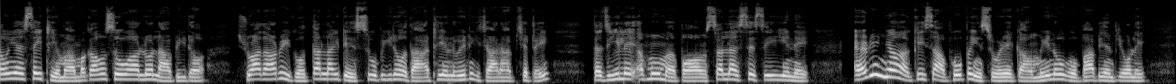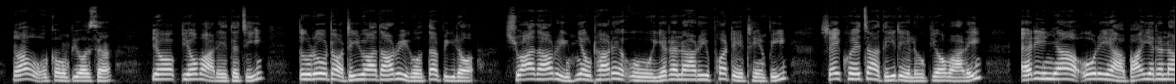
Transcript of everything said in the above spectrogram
လုံးရဲ့စိတ်ထင်မှာမကောင်းဆိုးဝါးလွတ်လာပြီးတော့ရွာသားတွေကိုတတ်လိုက်တယ်ဆိုပြီးတော့သာအထင်လွဲနေကြတာဖြစ်တယ်တကြီးလေးအမှုမှန်ပေါ်အောင်ဆက်လက်စစ်ဆေးရင်းနဲ့အဲ့ဒီညကကိစ္စဖိုးပိန်ဆိုတဲ့ကောင်မင်းတို့ကိုဗာပြန်ပြောလေငါ့ကိုအကုန်ပြောစမ်းပြောပြောပါတယ်တကြီးသူတို့တော့ဒီရွာသားတွေကိုတတ်ပြီးတော့ရွာသားတွေမြုပ်ထားတဲ့အိုရတနာတွေဖွက်တယ်ထင်ပြီးရိုက်ခွဲကြသေးတယ်လို့ပြောပါတယ် အဲ့ဒီညအိုးရဘာရတနာ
